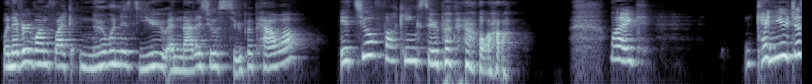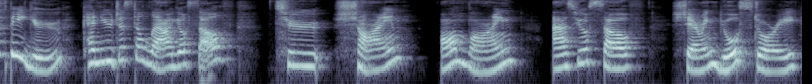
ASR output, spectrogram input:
when everyone's like, no one is you and that is your superpower, it's your fucking superpower. like, can you just be you? Can you just allow yourself to shine online as yourself, sharing your story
